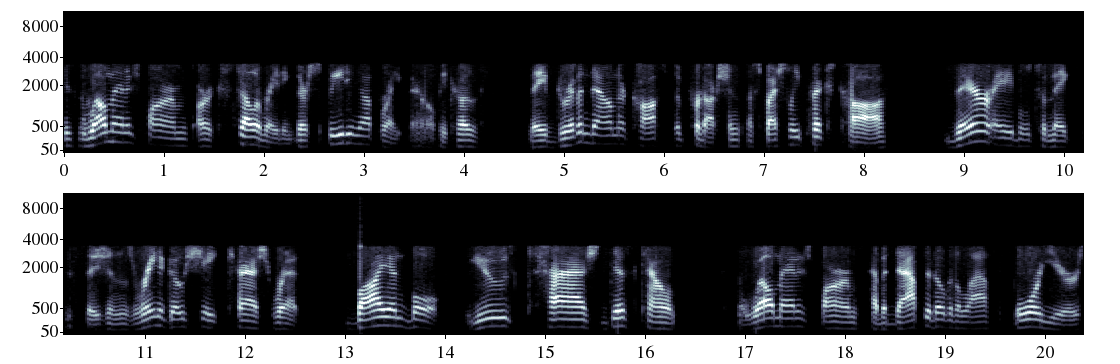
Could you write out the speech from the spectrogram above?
is the well managed farms are accelerating. They're speeding up right now because they've driven down their cost of production, especially fixed costs. They're able to make decisions, renegotiate cash rent, buy in bulk, use cash discounts. The well managed farms have adapted over the last four years,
